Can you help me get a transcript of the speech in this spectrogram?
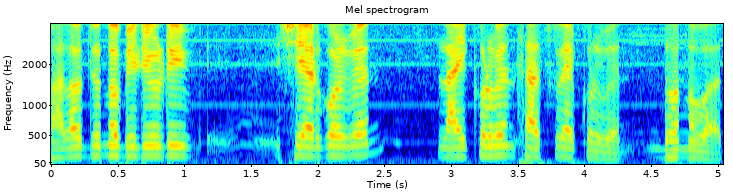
ভালোর জন্য ভিডিওটি শেয়ার করবেন লাইক করবেন সাবস্ক্রাইব করবেন। ধন্যবাদ।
